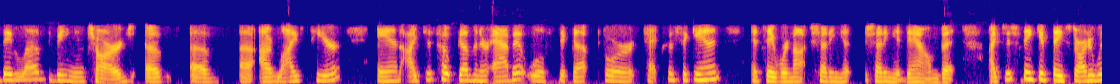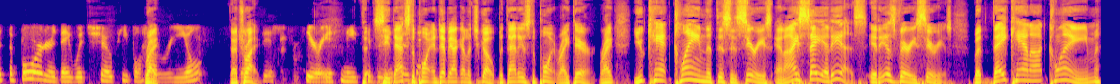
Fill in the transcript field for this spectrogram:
they loved being in charge of of uh, our lives here, and I just hope Governor Abbott will stick up for Texas again and say we're not shutting it shutting it down. But I just think if they started with the border, they would show people how Right. real. That's that right. This serious needs to be. See, that's so the point. And Debbie, I got to let you go. But that is the point right there, right? You can't claim that this is serious. And I say it is. It is very serious. But they cannot claim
